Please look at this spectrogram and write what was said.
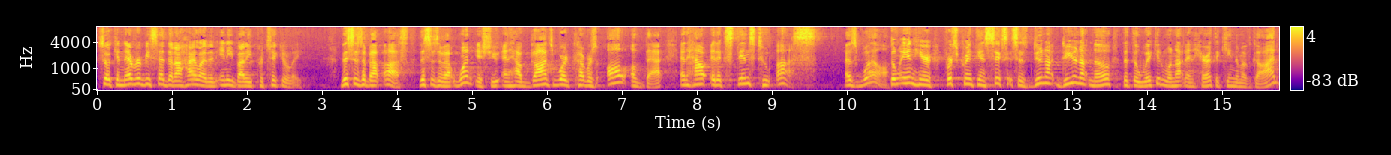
So it can never be said that I highlighted anybody particularly. This is about us. This is about one issue and how God's word covers all of that and how it extends to us as well. So in here, 1 Corinthians 6, it says, Do, not, do you not know that the wicked will not inherit the kingdom of God?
